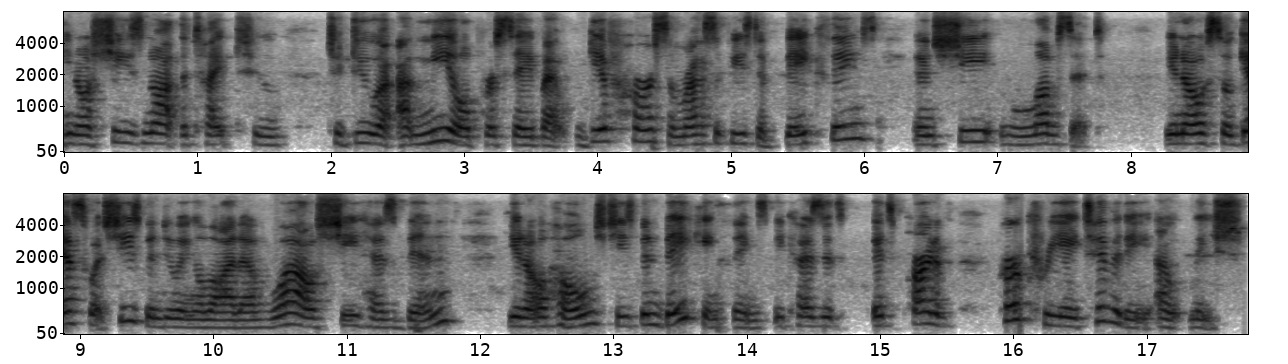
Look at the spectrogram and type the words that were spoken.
You know, she's not the type to to do a, a meal per se, but give her some recipes to bake things, and she loves it. You know, so guess what she's been doing a lot of while she has been, you know, home. She's been baking things because it's it's part of her creativity outleash.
